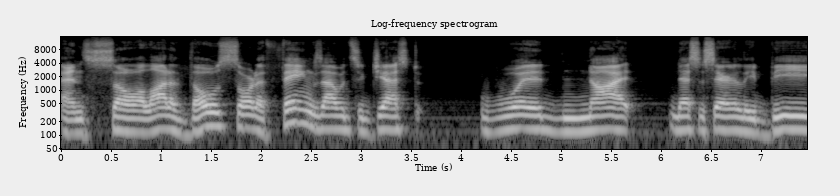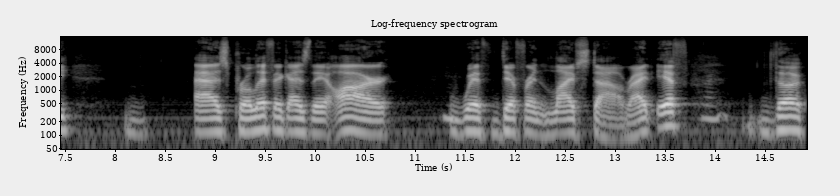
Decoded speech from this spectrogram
And so a lot of those sort of things I would suggest would not necessarily be as prolific as they are with different lifestyle, right? If the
